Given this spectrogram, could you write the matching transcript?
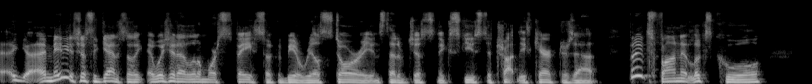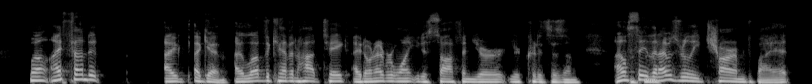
uh, maybe it's just again, it's like I wish it had a little more space so it could be a real story instead of just an excuse to trot these characters out. But it's fun. It looks cool. Well, I found it. I again, I love the Kevin hot take. I don't ever want you to soften your your criticism. I'll say that I was really charmed by it.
